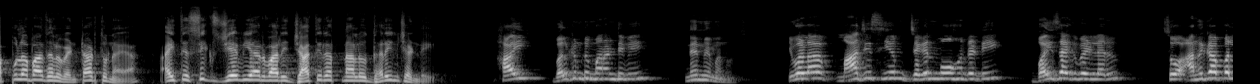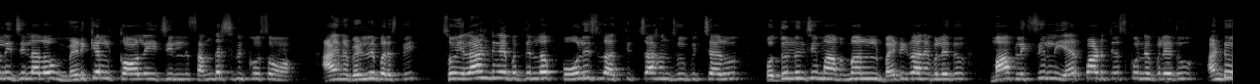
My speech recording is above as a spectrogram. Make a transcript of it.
అప్పుల బాధలు వెంటాడుతున్నాయా? అయితే సిక్స్ జేవిఆర్ వారి జాతిరత్నాలు ధరించండి. Hi welcome to Manam TV. నేను మీ మనోజ్. ఇవాళ మాజీ సీఎం జగన్మోహన్ రెడ్డి వైజాగ్ వెళ్ళారు. సో అనకాపల్లి జిల్లాలో మెడికల్ కాలేజీల సందర్శన కోసం ఆయన వెళ్ళిన పరిస్థితి. సో ఇలాంటి నేపథ్యంలో పోలీసులు అత్యుత్సాహం చూపించారు. పొద్దున్నుంచి మా అభిమానులను బయటికి రానివ్వలేదు. మా ఫ్లెక్సీలను ఏర్పాటు చేసుకొనివ్వలేదు అంటూ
